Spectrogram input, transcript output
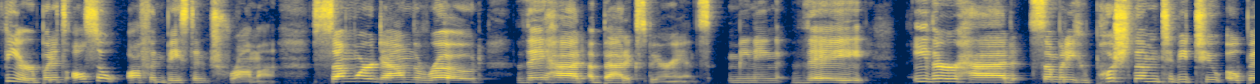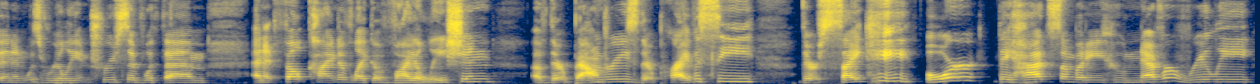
fear, but it's also often based in trauma. Somewhere down the road, they had a bad experience, meaning they either had somebody who pushed them to be too open and was really intrusive with them, and it felt kind of like a violation of their boundaries, their privacy, their psyche, or they had somebody who never really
